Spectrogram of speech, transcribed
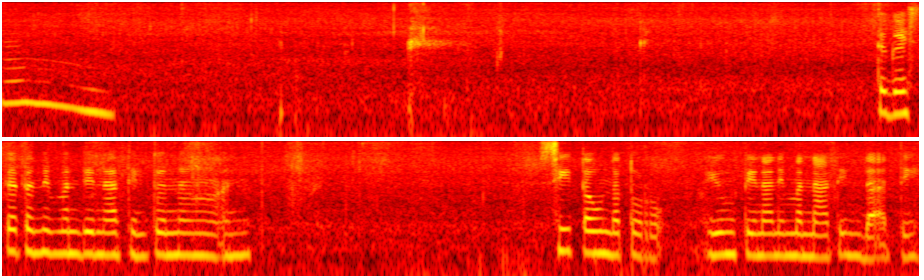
Mm. Ito guys, tataniman din natin to ng ano, sitaw na turo. Yung tinaniman natin dati.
